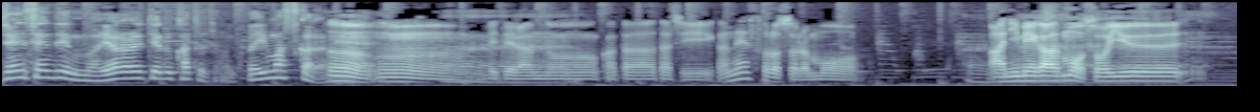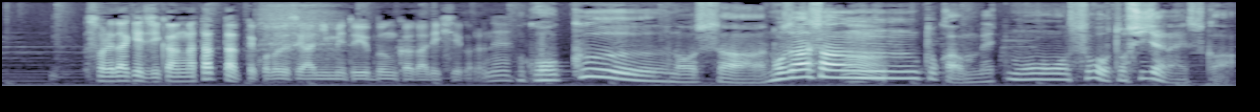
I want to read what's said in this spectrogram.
前線でやられてる方でもいっぱいいますからね。うんうん。ベテランの方たちがね、そろそろもう、アニメがもうそういうそれだけ時間が経ったってことですよ、アニメという文化ができてからね。悟空のさ、野沢さんとかめ、うん、もうすごい年じゃないですか。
